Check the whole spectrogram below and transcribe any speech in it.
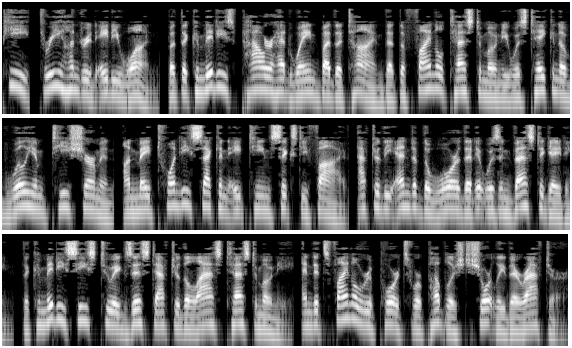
p. 381, but the committee's power had waned by the time that the final testimony was taken of William T. Sherman. On May 22, 1865, after the end of the war that it was investigating, the committee ceased to exist after the last testimony, and its final reports were published shortly thereafter.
